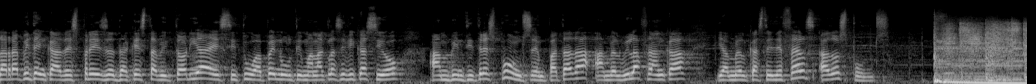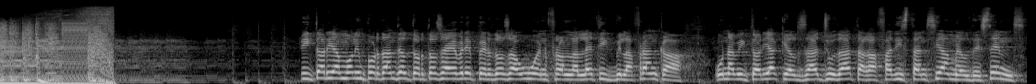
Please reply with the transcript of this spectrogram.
La Rapitenca, després d'aquesta victòria, es situa penúltima en la classificació amb 23 punts, empatada amb el Vilafranca i amb el Castelldefels a dos punts. Victòria molt important del Tortosa Ebre per 2 a 1 enfront l'Atlètic Vilafranca. Una victòria que els ha ajudat a agafar distància amb el descens.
